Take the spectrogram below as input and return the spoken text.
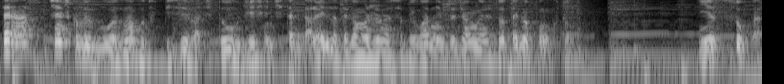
Teraz ciężko by było znowu wpisywać tu 10 i tak dalej, dlatego możemy sobie ładnie przeciągnąć do tego punktu. Jest super.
